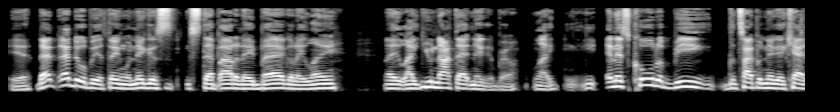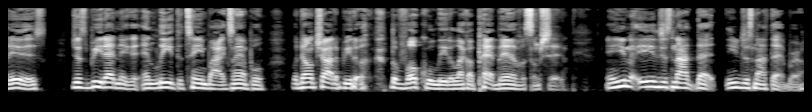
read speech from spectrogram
Yeah, that that do be a thing when niggas step out of their bag or they lane. Like, like you not that nigga, bro. Like, and it's cool to be the type of nigga KAT is. Just be that nigga and lead the team by example, but don't try to be the the vocal leader like a Pat Bev or some shit. And you know, you're just not that. You're just not that, bro.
